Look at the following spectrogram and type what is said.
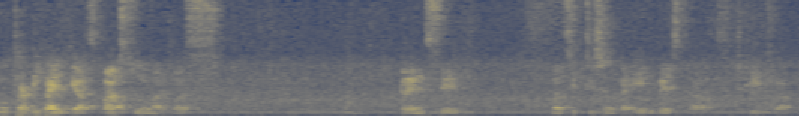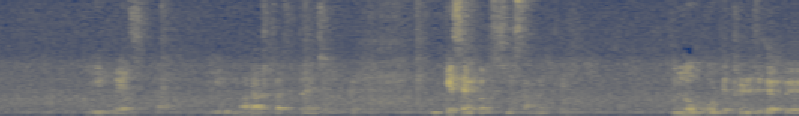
235 के आसपास जो हमारे पास ट्रेन से 167 का एक बैच था 68 का एक बैच था, ये महाराष्ट्र से ट्रेन लौटे थे, उनके सैंपल्स में शामिल थे। उन लोगों को डिफरेंट जगह पे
